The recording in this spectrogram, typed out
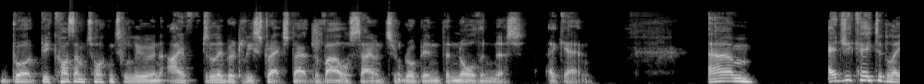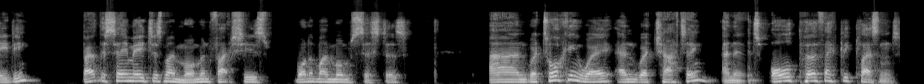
but because I'm talking to Lewin, I've deliberately stretched out the vowel sound to rub in the northernness again. Um, educated lady, about the same age as my mum. In fact, she's one of my mum's sisters. And we're talking away and we're chatting, and it's all perfectly pleasant.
